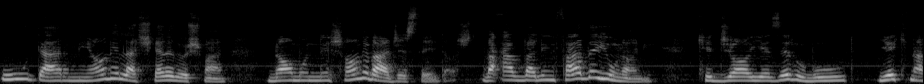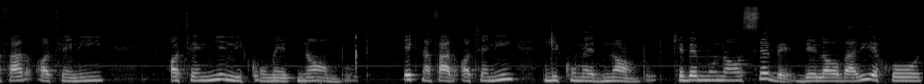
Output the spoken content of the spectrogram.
او در میان لشکر دشمن نام و نشان برجسته ای داشت و اولین فرد یونانی که جایزه رو بود یک نفر آتنی آتنی لیکومد نام بود. یک نفر آتنی لیکومد نام بود که به مناسب دلاوری خود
